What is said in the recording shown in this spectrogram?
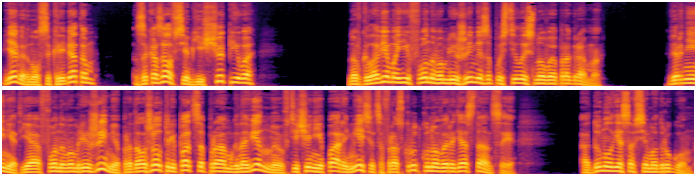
Я вернулся к ребятам, заказал всем еще пиво, но в голове моей в фоновом режиме запустилась новая программа. Вернее, нет, я в фоновом режиме продолжал трепаться про мгновенную в течение пары месяцев раскрутку новой радиостанции, а думал я совсем о другом.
